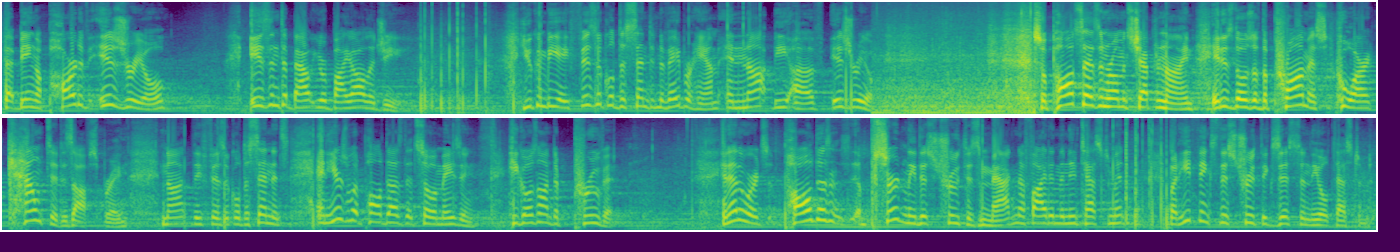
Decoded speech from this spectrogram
that being a part of Israel isn't about your biology. You can be a physical descendant of Abraham and not be of Israel. So Paul says in Romans chapter 9, it is those of the promise who are counted as offspring, not the physical descendants. And here's what Paul does that's so amazing. He goes on to prove it. In other words, Paul doesn't, certainly this truth is magnified in the New Testament, but he thinks this truth exists in the Old Testament.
